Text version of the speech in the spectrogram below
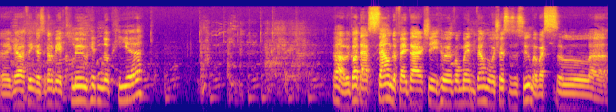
There you go, I think there's going to be a clue hidden up here. Oh, we got that sound effect that actually heard from when Velma was dressed as a sumo wrestler.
